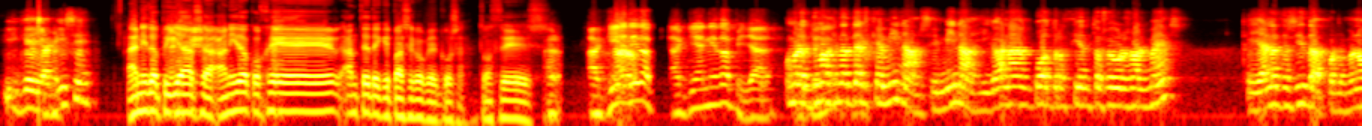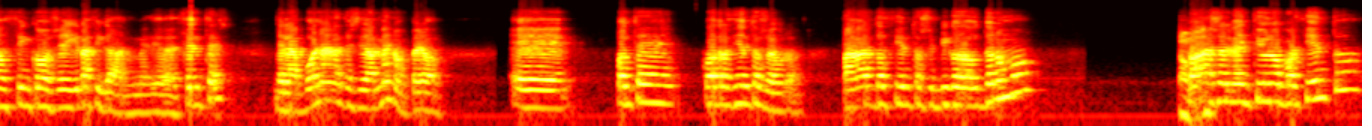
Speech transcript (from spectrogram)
Y que y aquí sí. Han ido a pillar, Es o sea, han ido a coger antes de que pase cualquier cosa. Entonces. Aquí, Claro. han ido, a- aquí han ido a pillar. Hombre, tú imagínate el que mina, si mina y gana 400 euros al mes, que ya necesitas por lo menos 5 o 6 gráficas medio decentes, de las buenas necesitas menos, pero eh, ponte 400 euros, pagas 200 y pico de autónomo, No pagas más. el 21%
